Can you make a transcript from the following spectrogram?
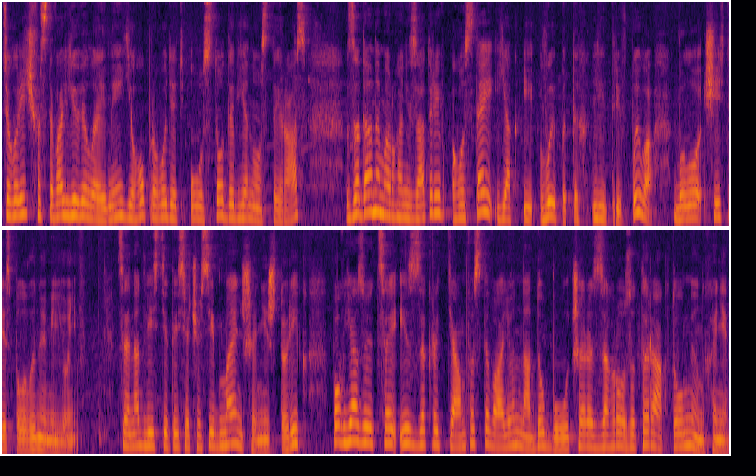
Цьогоріч фестиваль ювілейний його проводять у 190-й раз. За даними організаторів, гостей, як і випитих літрів пива, було 6,5 мільйонів. Це на 200 тисяч осіб менше ніж торік. Пов'язують це із закриттям фестивалю на добу через загрозу теракту у Мюнхені.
